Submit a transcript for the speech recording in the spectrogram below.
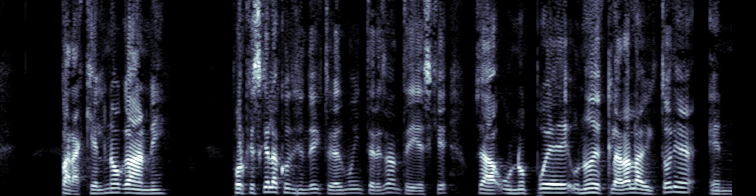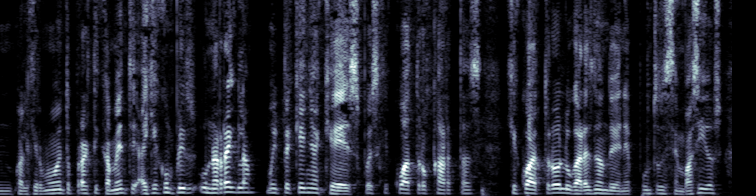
para que él no gane. Porque es que la condición de victoria es muy interesante y es que, o sea, uno puede, uno declara la victoria en cualquier momento prácticamente. Hay que cumplir una regla muy pequeña que es pues que cuatro cartas, que cuatro lugares donde viene puntos estén vacíos.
